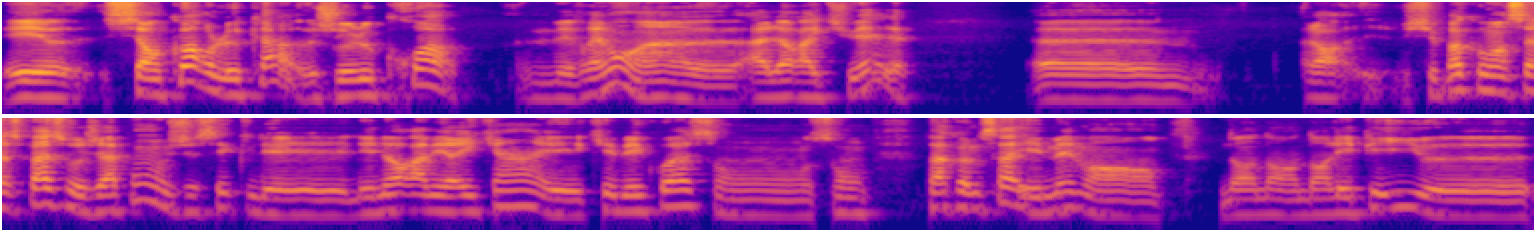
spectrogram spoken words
Et euh, c'est encore le cas, je le crois, mais vraiment, hein, à l'heure actuelle. Alors, je sais pas comment ça se passe au Japon. Je sais que les, Nord-Américains et Québécois sont, sont pas comme ça. Et même en, dans, dans, dans les pays, euh,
